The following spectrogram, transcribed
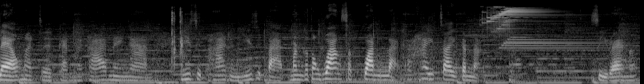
แล้วมาเจอกันนะคะในงาน 25-28 มันก็ต้องว่างสักวันแหละถ้าให้ใจกันอะสีแรงนะ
